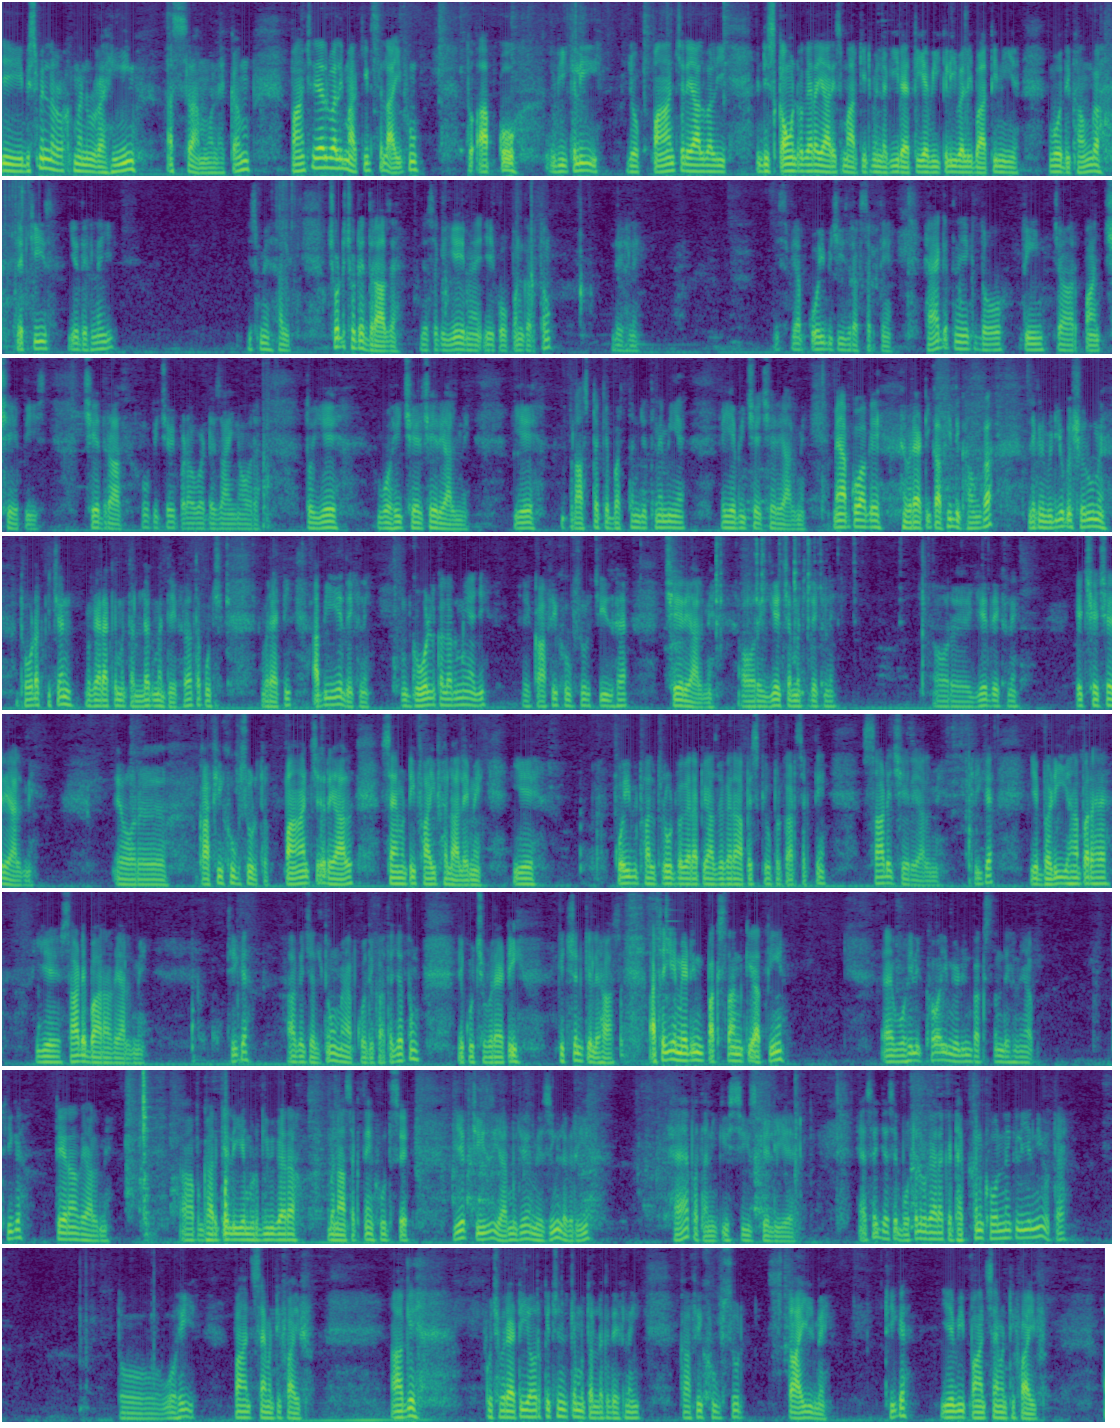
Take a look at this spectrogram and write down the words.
जी बिसमीम अस्सलाम पाँच रियाल वाली मार्केट से लाइव हूँ। तो आपको वीकली जो पाँच रियाल वाली डिस्काउंट वगैरह यार इस मार्केट में लगी रहती है, वीकली वाली बात ही नहीं है, वो दिखाऊँगा। एक चीज़, ये देख लें जी। इसमें हल छोटे छोटे दराज हैं। जैसे कि ये मैं एक ओपन करता हूँ। देख लें। इस पर आप कोई भी चीज़ रख सकते हैं। है कितने? एक, दो, तीन, चार, पाँच छः पीस। छः दराज वो पीछे भी पड़ा हुआ डिज़ाइन और है तो ये वही छः छः रियाल में, ये प्लास्टिक के बर्तन जितने भी हैं, ये भी छः छः रियाल में। मैं आपको आगे वैरायटी काफ़ी दिखाऊँगा, लेकिन वीडियो के शुरू में थोड़ा किचन वगैरह के मतलब मैं देख रहा था कुछ वैरायटी। अभी ये देख लें, गोल्ड कलर में है जी, ये काफ़ी खूबसूरत चीज़ है छः रियाल में, और ये चम्मच देख लें, और ये देख लें, ये छः छः रियाल में, और काफ़ी खूबसूरत। पाँच रियाल सेवेंटी फाइव हलाले में। ये कोई भी फल, फ्रूट वगैरह, प्याज वगैरह आप इसके ऊपर काट सकते हैं। साढ़े छः रियाल में, ठीक है? ये बड़ी यहाँ पर है, ये साढ़े बारह रियाल में, ठीक है? आगे चलता हूँ, मैं आपको दिखाता जाता हूँ। ये कुछ वैरायटी किचन के लिहाज। अच्छा ये मेड इन पाकिस्तान की आती हैं। वही लिखा हुआ ये मेड इन पाकिस्तान देख लें आप, ठीक है? तेरह रियाल में। आप घर के लिए मुर्गी वगैरह बना सकते हैं खुद से। ये एक चीज़ यार मुझे अमेजिंग लग रही है। है पता नहीं किस चीज़ के लिए। ऐसे जैसे बोतल वगैरह के ढक्कन खोलने के लिए नहीं होता है। तो वही पाँच सेवेंटी फाइव आगे कुछ वैरायटी और किचन के मुतलक देख लें। काफ़ी खूबसूरत स्टाइल में। ठीक है? ये भी पाँच सेवेंटी फाइव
